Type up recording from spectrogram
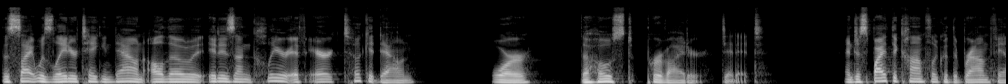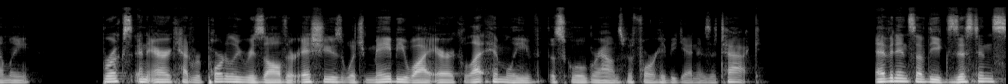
The site was later taken down, although it is unclear if Eric took it down or the host provider did it. And despite the conflict with the Brown family, Brooks and Eric had reportedly resolved their issues, which may be why Eric let him leave the school grounds before he began his attack. Evidence of the existence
